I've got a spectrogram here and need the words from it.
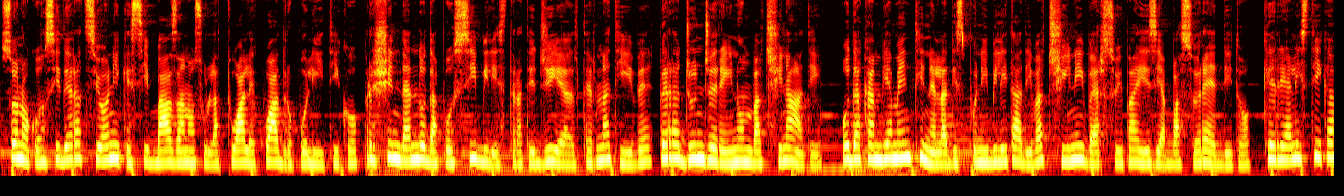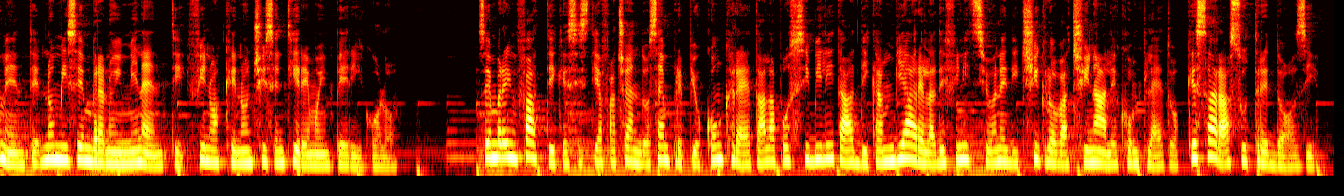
sono considerazioni che si basano sull'attuale quadro politico, prescindendo da possibili strategie alternative per raggiungere i non vaccinati o da cambiamenti nella disponibilità di vaccini verso i paesi a basso reddito, che realisticamente non mi sembrano imminenti fino a che non ci sentiremo in pericolo. Sembra infatti che si stia facendo sempre più concreta la possibilità di cambiare la definizione di ciclo vaccinale completo, che sarà su tre dosi.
